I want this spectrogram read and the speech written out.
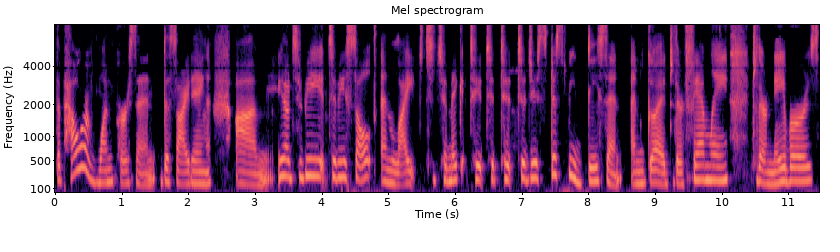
the power of one person deciding um, you know to be to be salt and light to, to make to, to, to, to just just be decent and good to their family to their neighbors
